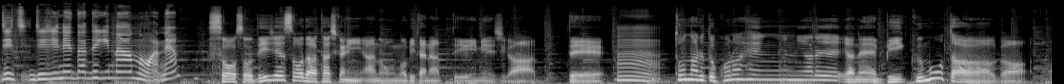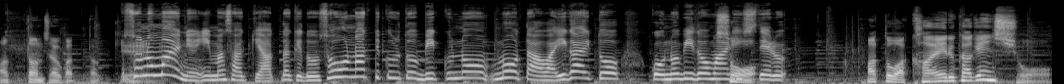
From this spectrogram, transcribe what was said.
時時事ネタ的なのはねそうそう。DJ ソーダは確かにあの伸びたなっていうイメージがあって。うん。となるとこの辺にあれやねビッグモーターがあったんちゃうかったっけ？その前に今さっきあったけどそうなってくるとビッグのモーターは意外とこう伸び止まりしてる。あとは蛙化現象。う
